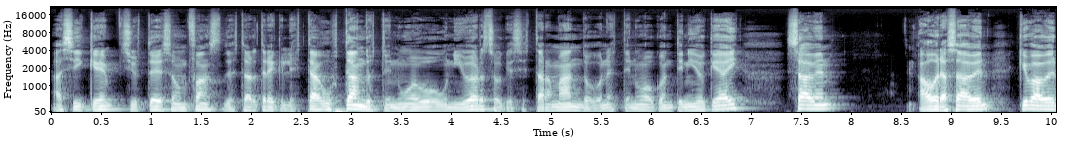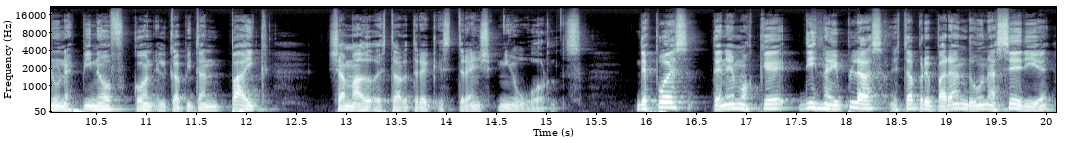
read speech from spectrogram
Así que si ustedes son fans de Star Trek, les está gustando este nuevo universo que se está armando con este nuevo contenido que hay, saben, ahora saben que va a haber un spin-off con el Capitán Pike llamado Star Trek Strange New Worlds. Después tenemos que Disney Plus está preparando una serie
